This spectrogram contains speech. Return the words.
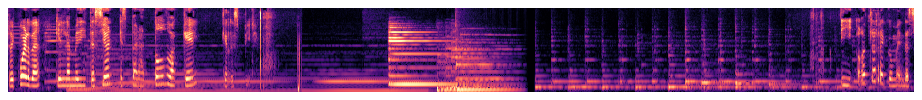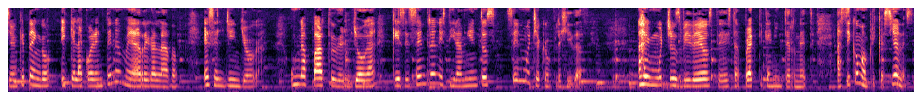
Recuerda que la meditación es para todo aquel que respire. Recomendación que tengo y que la cuarentena me ha regalado es el Yin Yoga, una parte del yoga que se centra en estiramientos sin mucha complejidad. Hay muchos videos de esta práctica en internet, así como aplicaciones,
